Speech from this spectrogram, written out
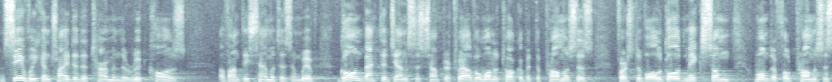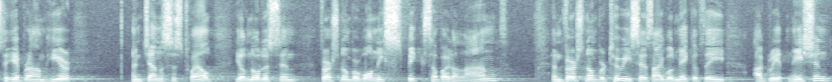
and see if we can try to determine the root cause of anti Semitism. We've gone back to Genesis chapter 12. I want to talk about the promises first of all. God makes some wonderful promises to Abraham here in Genesis 12, you'll notice in verse number 1, he speaks about a land. In verse number 2, he says, I will make of thee a great nation,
